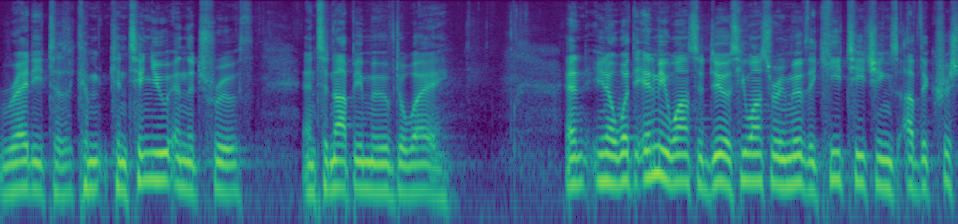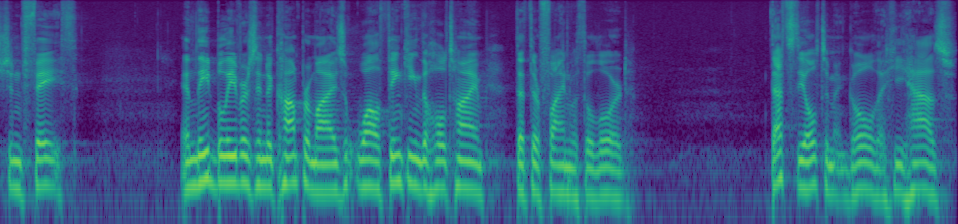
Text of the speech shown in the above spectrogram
ready to com- continue in the truth and to not be moved away. And you know what the enemy wants to do is he wants to remove the key teachings of the Christian faith and lead believers into compromise while thinking the whole time that they're fine with the Lord. That's the ultimate goal that he has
